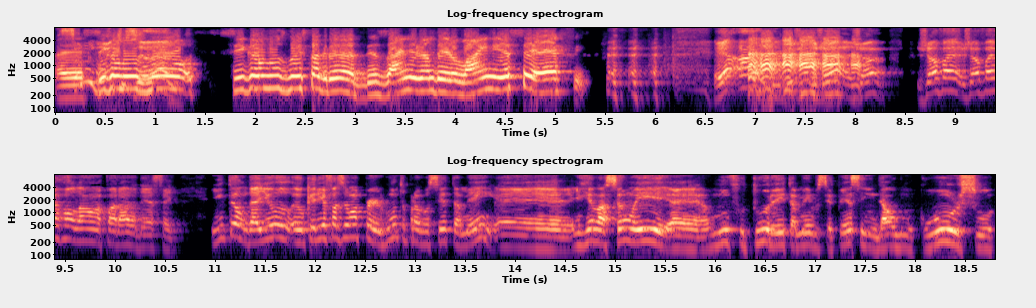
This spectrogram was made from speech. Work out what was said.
É, Sigam-nos no, sigam no Instagram, designer underline ECF. é, ah, já, já, já, vai, já vai rolar uma parada dessa aí. Então, daí eu, eu queria fazer uma pergunta para você também, é, em relação aí, é, no futuro aí também, você pensa em dar algum curso,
